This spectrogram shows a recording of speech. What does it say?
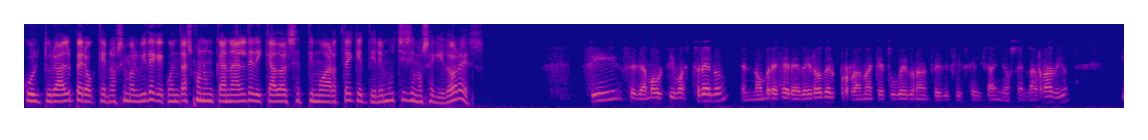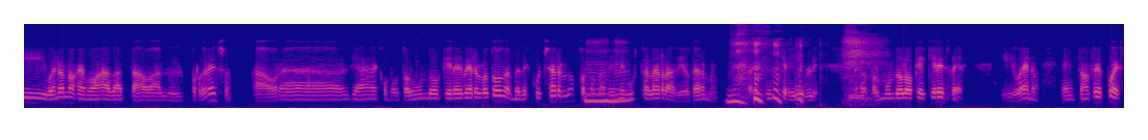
cultural, pero que no se me olvide que cuentas con un canal dedicado al séptimo arte que tiene muchísimos seguidores. Sí, se llama Último Estreno, el nombre es heredero del programa que tuve durante 16 años en la radio y bueno, nos hemos adaptado al progreso. Ahora ya como todo el mundo quiere verlo todo en vez de escucharlo, como a mí me gusta la radio, Carmen, es increíble, pero todo el mundo lo que quiere es ver. Y bueno, entonces pues...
